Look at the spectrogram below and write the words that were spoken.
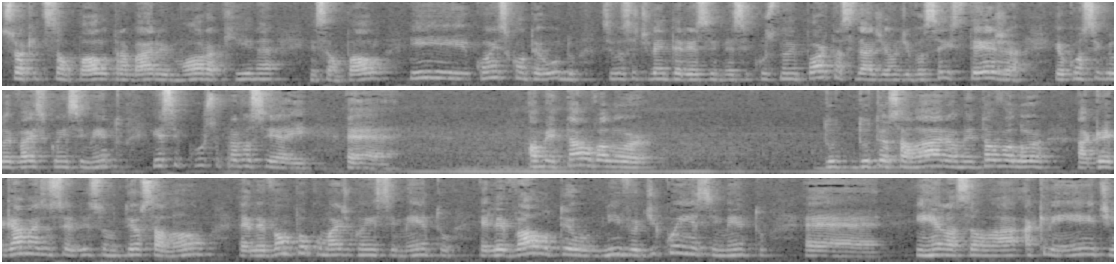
sou aqui de São Paulo, trabalho e moro aqui né, em São Paulo, e com esse conteúdo, se você tiver interesse nesse curso, não importa a cidade onde você esteja, eu consigo levar esse conhecimento, esse curso para você aí, é, aumentar o valor do, do teu salário, aumentar o valor, agregar mais o serviço no teu salão, é, levar um pouco mais de conhecimento, elevar o teu nível de conhecimento é, em relação a, a cliente,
